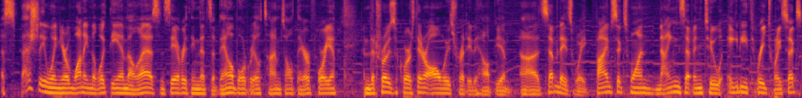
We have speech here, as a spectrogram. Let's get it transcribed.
especially when you're wanting to look the MLS and see everything that's available real time is all there for you. And the Treus, of course, they're always ready to help you uh, seven days a week, 561 972 8326.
